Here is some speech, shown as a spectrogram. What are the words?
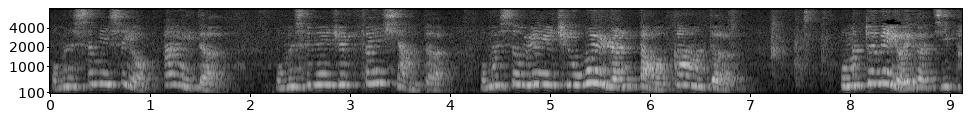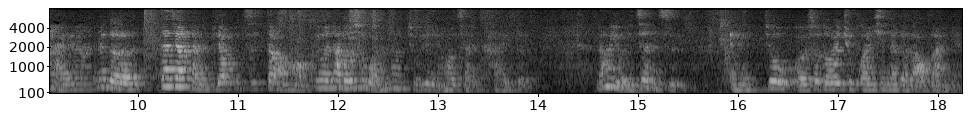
我们的生命是有爱的，我们是愿意去分享的，我们是愿意去为人祷告的。我们对面有一个鸡排啊，那个大家可能比较不知道哈，因为它都是晚上九点以后才开的。然后有一阵子，哎，就我有时候都会去关心那个老板娘。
